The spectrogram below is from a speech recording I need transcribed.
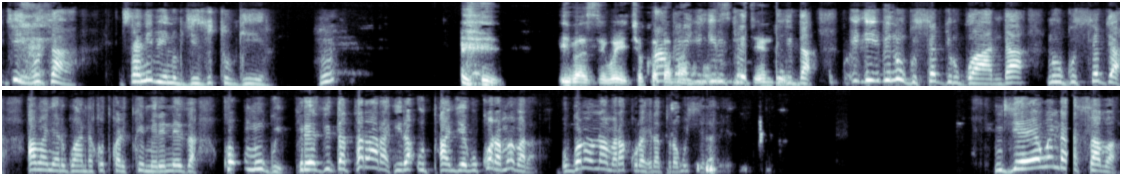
byibuza gira n'ibintu byiza utubwira hmm? ibaze we cyo genda perezida. Ibi ni ugusebya u rwanda ni ugusebya abanyarwanda ko twari twimere neza ko mugwi perezida atararahira utangiye gukora amabara. Ubwo none namara kurahira turagushyira he? Njyewe ndasaba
